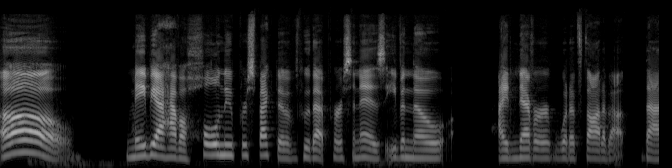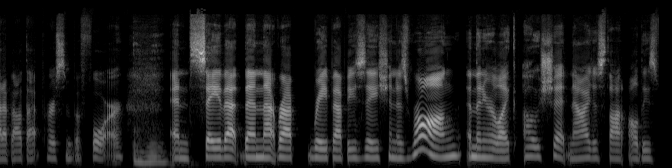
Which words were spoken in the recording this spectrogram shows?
oh maybe i have a whole new perspective of who that person is even though i never would have thought about that about that person before. And say that then that rap, rape accusation is wrong and then you're like oh shit now i just thought all these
